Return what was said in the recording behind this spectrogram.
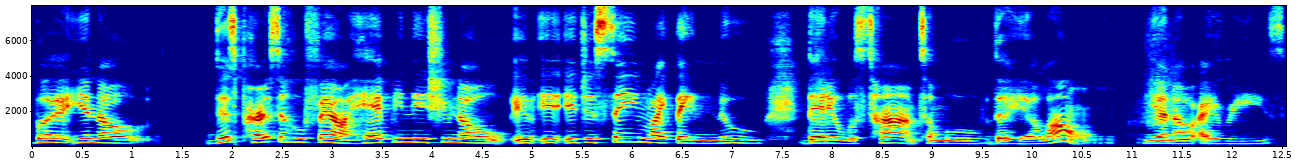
But, you know, this person who found happiness, you know, it, it, it just seemed like they knew that it was time to move the hell on. You know, Aries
